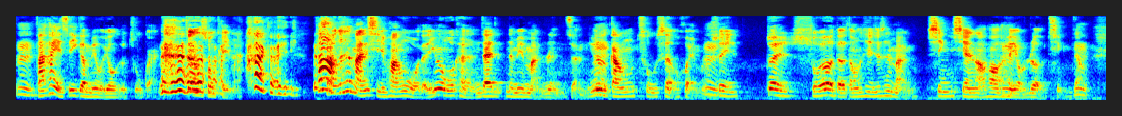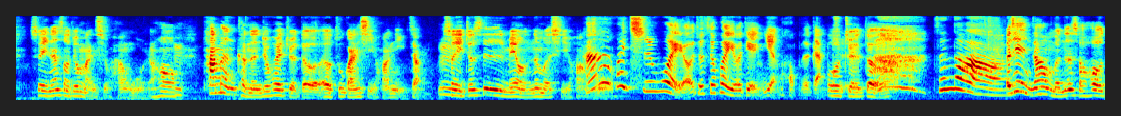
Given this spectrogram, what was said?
嗯，反正他也是一个没有用的主管，这样说可以吗？可以，他好像就是蛮喜欢我的，因为我可能在那边蛮认真，因为刚出社会嘛，嗯。所以对所有的东西就是蛮新鲜，然后很有热情这样。嗯所以那时候就蛮喜欢我，然后嗯他们可能就会觉得，呃，主管喜欢你这样，嗯所以就是没有那么喜欢啊我。会吃味哦，就是会有点眼红的感觉。我觉得，真的啊，而且你知道，我们那时候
